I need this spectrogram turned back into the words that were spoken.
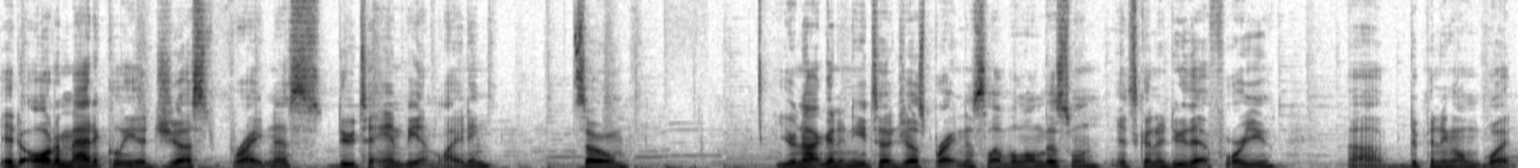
It automatically adjusts brightness due to ambient lighting, so you're not going to need to adjust brightness level on this one. It's going to do that for you, uh, depending on what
